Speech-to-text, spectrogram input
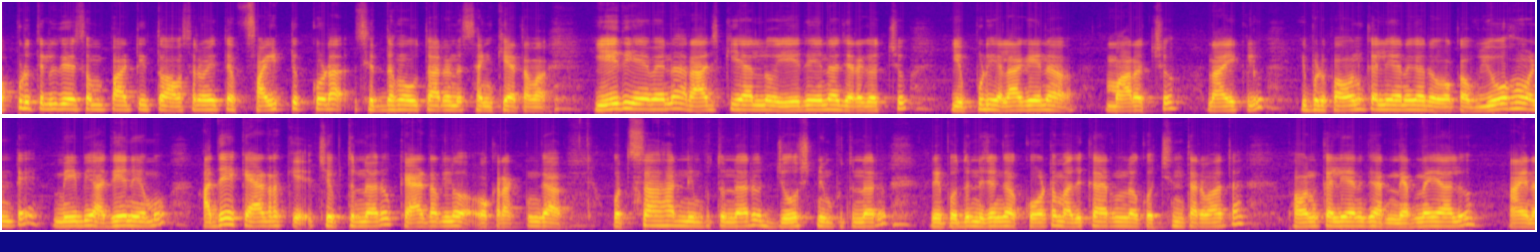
అప్పుడు తెలుగుదేశం పార్టీతో అవసరమైతే ఫైట్ కూడా సిద్ధమవుతారనే సంకేతమా ఏది ఏమైనా రాజకీయాల్లో ఏదైనా జరగచ్చు ఎప్పుడు ఎలాగైనా మారచ్చు నాయకులు. ఇప్పుడు పవన్ కళ్యాణ్ గారు ఒక వ్యూహం అంటే మేబీ అదేనేమో అదే క్యాడర్కి చెప్తున్నారు. క్యాడర్లో ఒక రకంగా ఉత్సాహాన్ని నింపుతున్నారు జోష్ నింపుతున్నారు. రేపొద్దు నిజంగా కూటమి అధికారంలోకి వచ్చిన తర్వాత పవన్ కళ్యాణ్ గారి నిర్ణయాలు ఆయన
